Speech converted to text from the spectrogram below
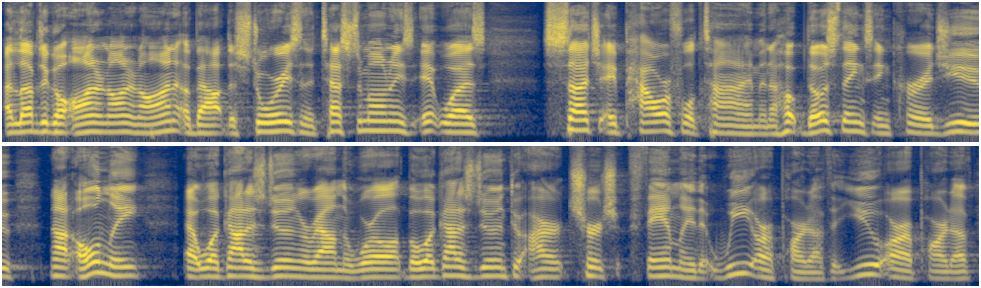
I'd love to go on and on and on about the stories and the testimonies. It was such a powerful time, and I hope those things encourage you not only at what God is doing around the world, but what God is doing through our church family that we are a part of, that you are a part of.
